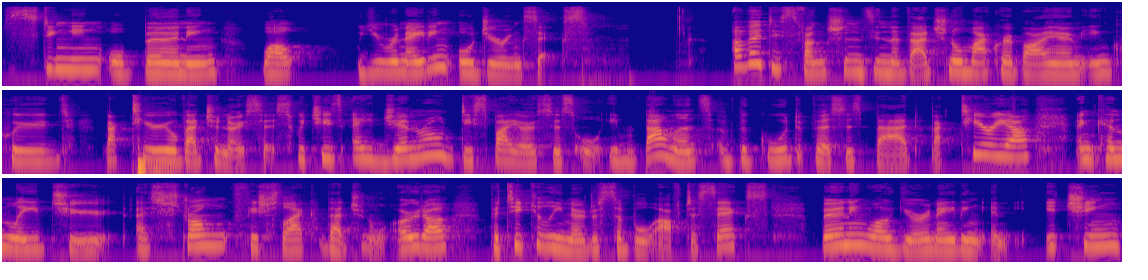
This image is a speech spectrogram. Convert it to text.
stinging or burning, while urinating or during sex. Other dysfunctions in the vaginal microbiome include bacterial vaginosis, which is a general dysbiosis or imbalance of the good versus bad bacteria and can lead to a strong fish like vaginal odor, particularly noticeable after sex, burning while urinating and itching,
